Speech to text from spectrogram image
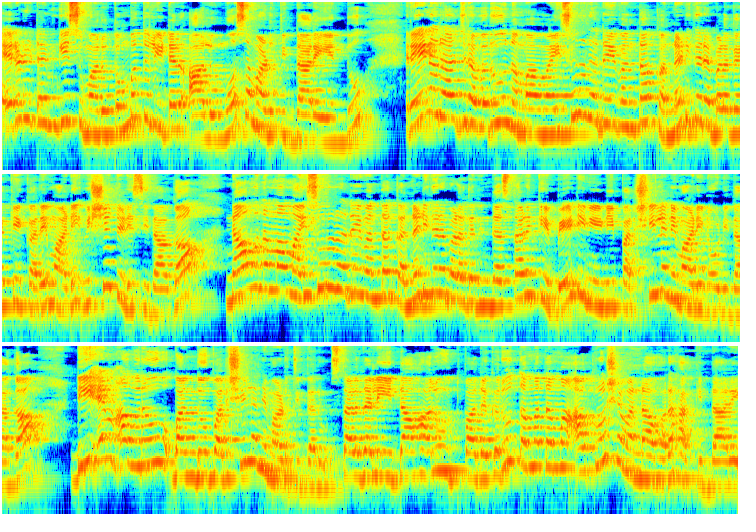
ಎರಡು ಟನ್ಗೆ ಸುಮಾರು ತೊಂಬತ್ತು ಲೀಟರ್ ಹಾಲು ಮೋಸ ಮಾಡುತ್ತಿದ್ದಾರೆ ಎಂದು ರೇಣುರಾಜ್ ರವರು ನಮ್ಮ ಮೈಸೂರು ಹೃದಯವಂತ ಕನ್ನಡಿಗರ ಬಳಗಕ್ಕೆ ಕರೆ ಮಾಡಿ ವಿಷಯ ತಿಳಿಸಿದಾಗ, ನಾವು ನಮ್ಮ ಮೈಸೂರು ಹೃದಯವಂತ ಕನ್ನಡಿಗರ ಬಳಗದಿಂದ ಸ್ಥಳಕ್ಕೆ ಭೇಟಿ ನೀಡಿ ಪರಿಶೀಲನೆ ಮಾಡಿ ನೋಡಿದಾಗ ಡಿಎಂ ಅವರು ಬಂದು ಪರಿಶೀಲನೆ ಮಾಡುತ್ತಿದ್ದರು. ಸ್ಥಳದಲ್ಲಿ ಇದ್ದ ಹಾಲು ಉತ್ಪಾದಕರು ತಮ್ಮ ತಮ್ಮ ಆಕ್ರೋಶವನ್ನ ಹೊರಹಾಕಿದ್ದಾರೆ.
